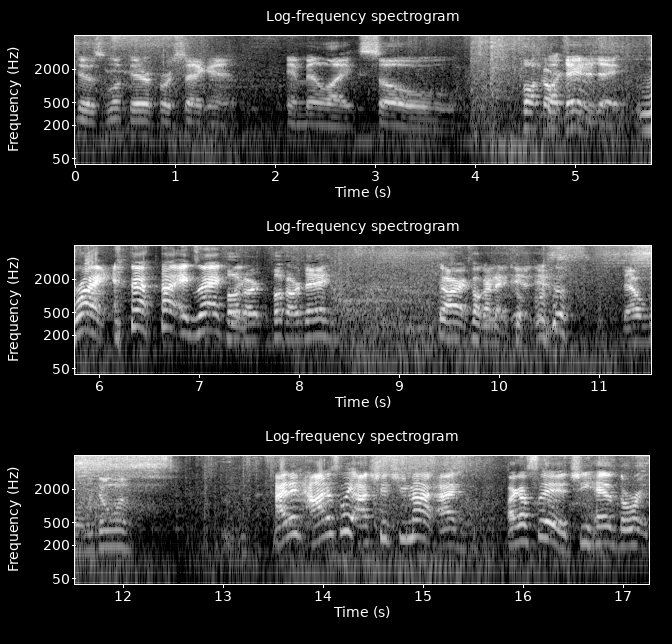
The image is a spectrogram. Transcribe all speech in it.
just looked at her for a second and been like, so, fuck our day today. Right. exactly. Fuck our, fuck our day. All right, fuck our day. Cool. That what we doing? I didn't honestly. I shit you not. I like I said, she has the right.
